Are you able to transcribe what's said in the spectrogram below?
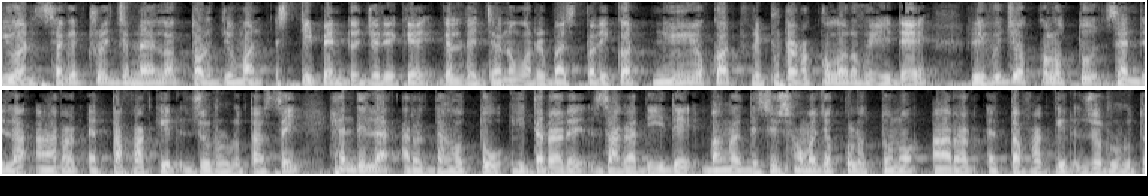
ইউএন সেক্রেটারি জেনারেল তর্জমান ষ্টিফেন ডুজেরিকে গেলদে জানুয়ারির বাইশ তারিখত নিউ ইয়র্কত রিপোর্টার অকলর হইদে রিফিউজি অকলতো জেন্দিলা আরর এত্তাফাকির জরুরত আছে, হেন্দিলা আর দাহতো হিতারারে জাগা দিয়ে দে বাংলাদেশি সমাজ অকলতনো আরর এত্তাফাকির জরুরত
